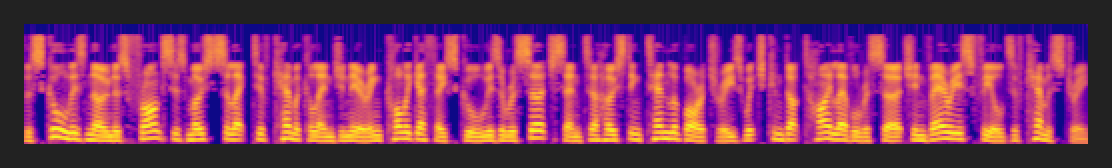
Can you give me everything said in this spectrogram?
The school is known as France's most selective chemical engineering college. Collegethe School is a research center hosting 10 laboratories which conduct high-level research in various fields of chemistry.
